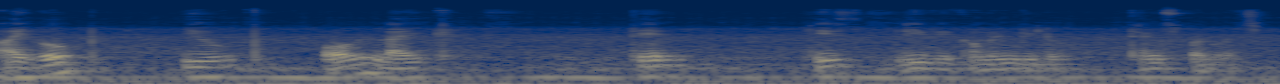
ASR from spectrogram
I hope you all like. them. please leave a comment below. Thanks for watching.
